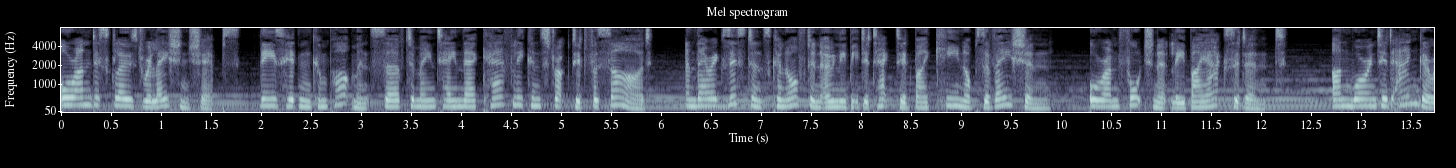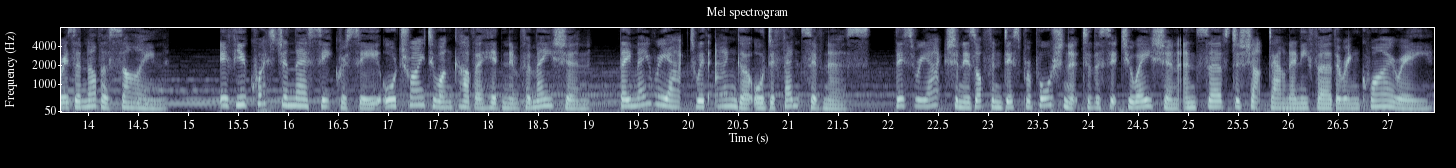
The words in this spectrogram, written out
or undisclosed relationships. These hidden compartments serve to maintain their carefully constructed facade, and their existence can often only be detected by keen observation, or unfortunately by accident. Unwarranted anger is another sign. If you question their secrecy or try to uncover hidden information, they may react with anger or defensiveness. This reaction is often disproportionate to the situation and serves to shut down any further inquiry.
